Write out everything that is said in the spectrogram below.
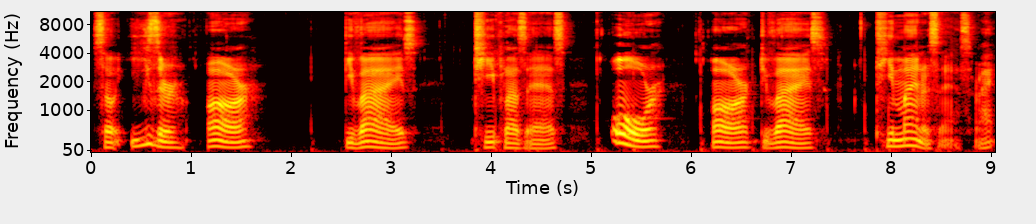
so either r divides t plus s or r divides t minus s, right?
